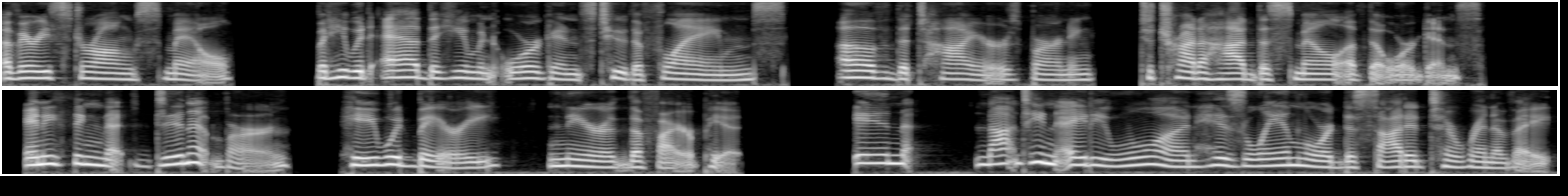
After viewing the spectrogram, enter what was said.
a very strong smell. But he would add the human organs to the flames of the tires burning to try to hide the smell of the organs. Anything that didn't burn, he would bury near the fire pit. In 1981, his landlord decided to renovate,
